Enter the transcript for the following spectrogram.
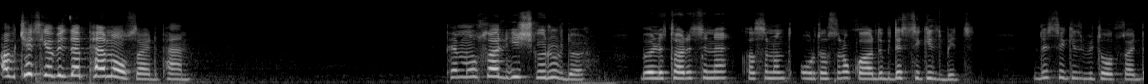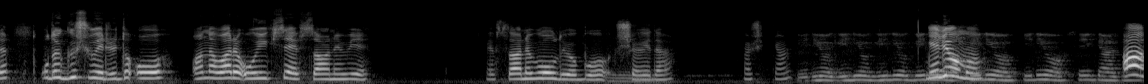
Abi keşke bizde Pem olsaydı Pem. Pem olsaydı iş görürdü. Böyle taresine kasının ortasına koyardı. Bir de 8 bit. Bir de 8 bit olsaydı. O da güç verirdi. O ana var ya o ikisi efsanevi. Efsanevi oluyor bu şeyde. Gerçekten. Geliyor geliyor geliyor geliyor. Geliyor mu? Geliyor geliyor. Şey geldi. Aa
